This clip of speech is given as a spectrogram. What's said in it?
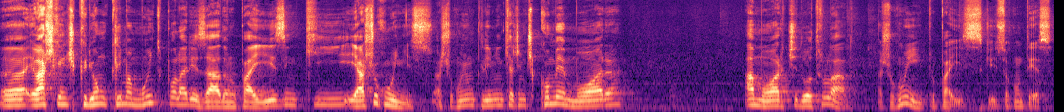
Ah, eu acho que a gente criou um clima muito polarizado no país em que. E acho ruim isso. Acho ruim um clima em que a gente comemora a morte do outro lado. Acho ruim para o país que isso aconteça.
